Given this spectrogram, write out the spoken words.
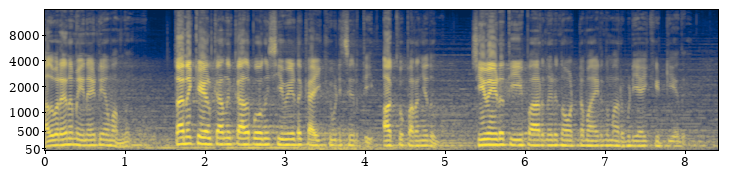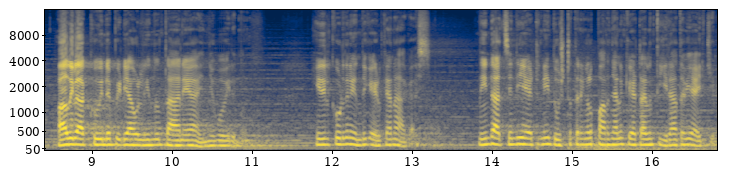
അത് പറയുന്ന മെയിനായിട്ട് ഞാൻ വന്നു. തന്നെ കേൾക്കാൻ നിൽക്കാതെ പോകുന്ന ശിവയുടെ കൈക്ക് പിടിച്ച് നിർത്തി അക്കു പറഞ്ഞതും ശിവയുടെ തീ പാർന്നൊരു നോട്ടമായിരുന്നു മറുപടിയായി കിട്ടിയത്. അതിൽ അക്കുവിന്റെ പിടി അവളിൽ നിന്നും താനെ അയഞ്ഞു പോയിരുന്നു. ഇതിൽ കൂടുതൽ എന്ത് കേൾക്കാൻ ആകാശ്? നിന്റെ അച്ഛന്റെ ഏട്ടനെ ഈ ദുഷ്ടത്തരങ്ങൾ പറഞ്ഞാലും കേട്ടാലും തീരാത്തവയായിരിക്കും.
